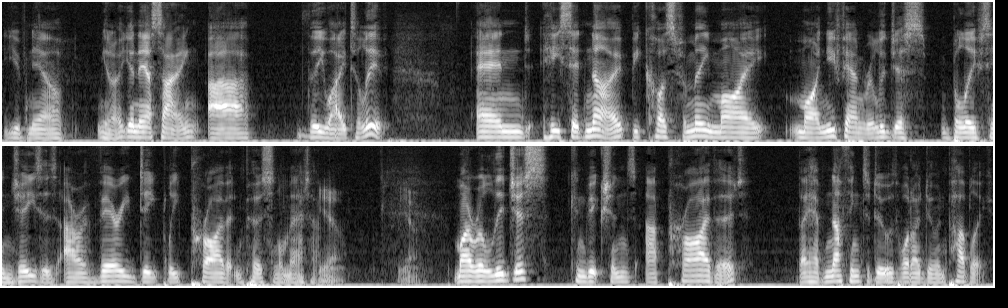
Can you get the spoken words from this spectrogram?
you've now, you know, you're now saying are the way to live?" And he said, "No, because for me, my my newfound religious beliefs in Jesus are a very deeply private and personal matter." Yeah. Yeah. My religious convictions are private. They have nothing to do with what I do in public.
